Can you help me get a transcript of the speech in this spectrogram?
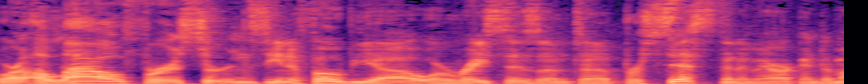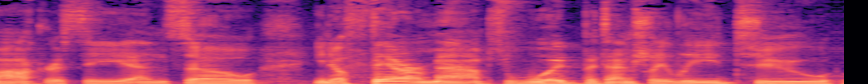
or allow for a certain xenophobia or racism to persist in American democracy. And so you know fair maps would potentially lead to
